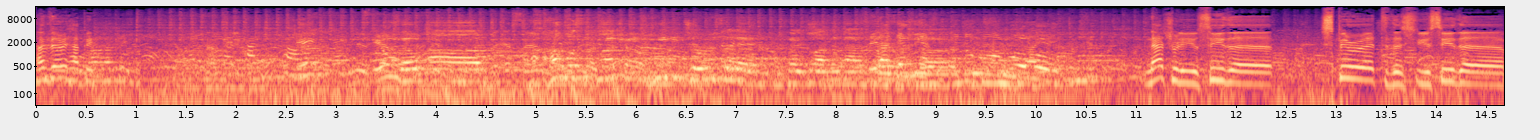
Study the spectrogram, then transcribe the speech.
I'm very happy. So, uh, how was it running in Jerusalem compared to other marathons? Naturally, you see the spirit, this, you see the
